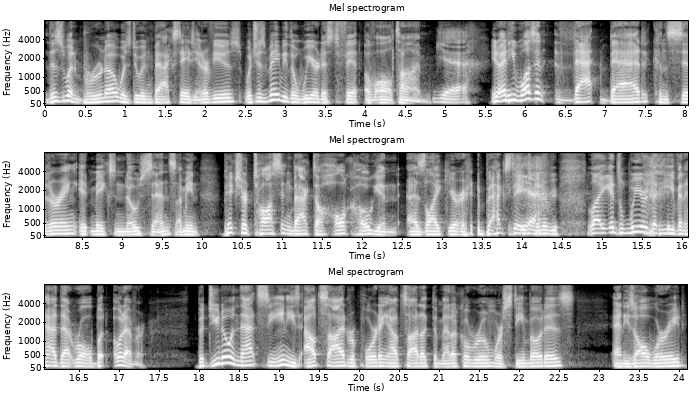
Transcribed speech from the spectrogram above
this is when Bruno was doing backstage interviews, which is maybe the weirdest fit of all time. Yeah. You know, and he wasn't that bad considering it makes no sense. I mean, picture tossing back to Hulk Hogan as like your backstage Yeah. interview. Like, it's weird that he even had that role, but whatever. But do you know in that scene, he's outside reporting outside like the medical room where Steamboat is, and he's all worried.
